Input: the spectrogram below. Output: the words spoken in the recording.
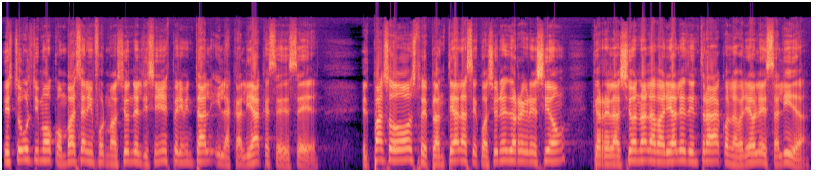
Esto último con base a la información del diseño experimental y la calidad que se desee. El paso 2 se plantea las ecuaciones de regresión que relacionan las variables de entrada con las variables de salida.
